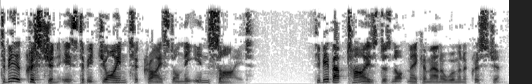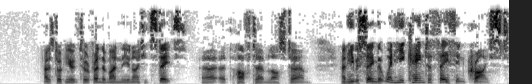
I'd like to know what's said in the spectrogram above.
to be a Christian is to be joined to Christ on the inside. To be baptized does not make a man or woman a Christian. I was talking to a friend of mine in the United States uh, at half term last term, and he was saying that when he came to faith in Christ,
